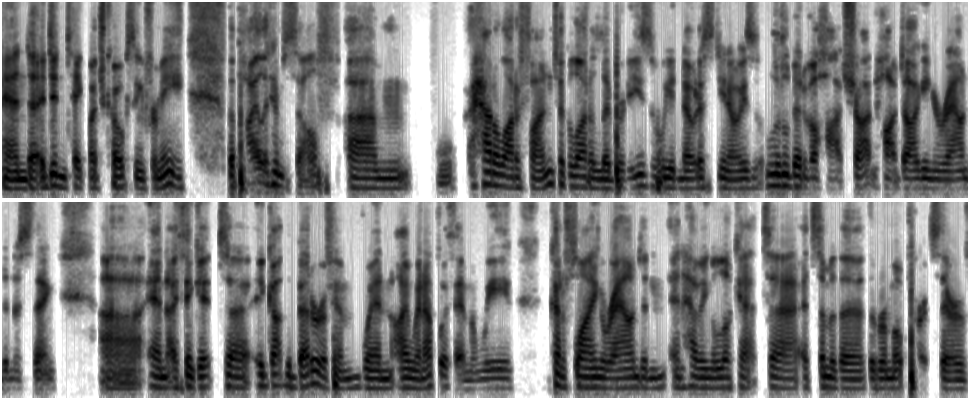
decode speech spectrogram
And uh, it didn't take much coaxing for me. The pilot himself um, had a lot of fun, took a lot of liberties. We had noticed, you know, he's a little bit of a hot shot and hot dogging around in this thing. Uh, and I think it uh, it got the better of him when I went up with him and we kind of flying around and, and having a look at uh, at some of the, the remote parts there of,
